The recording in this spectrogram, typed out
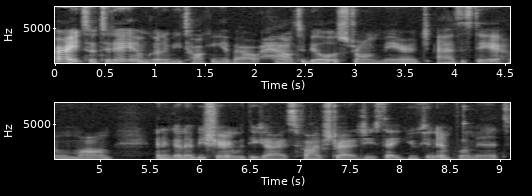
All right, so today I'm going to be talking about how to build a strong marriage as a stay at home mom. And I'm going to be sharing with you guys five strategies that you can implement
